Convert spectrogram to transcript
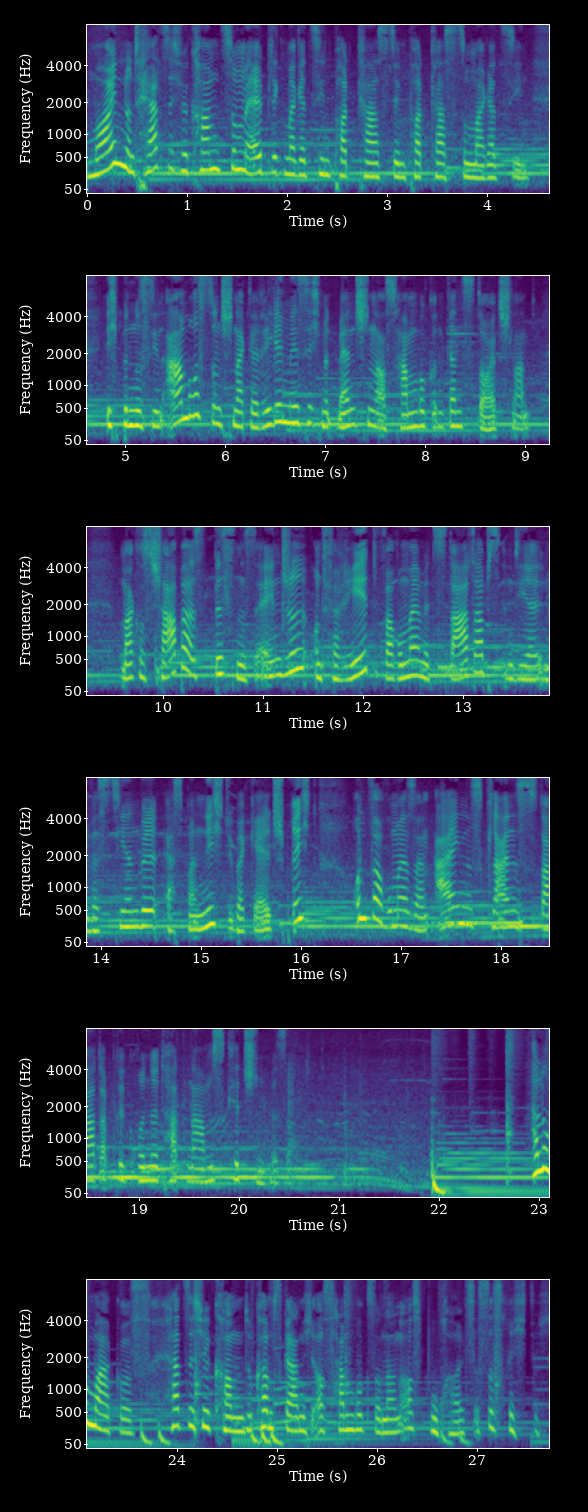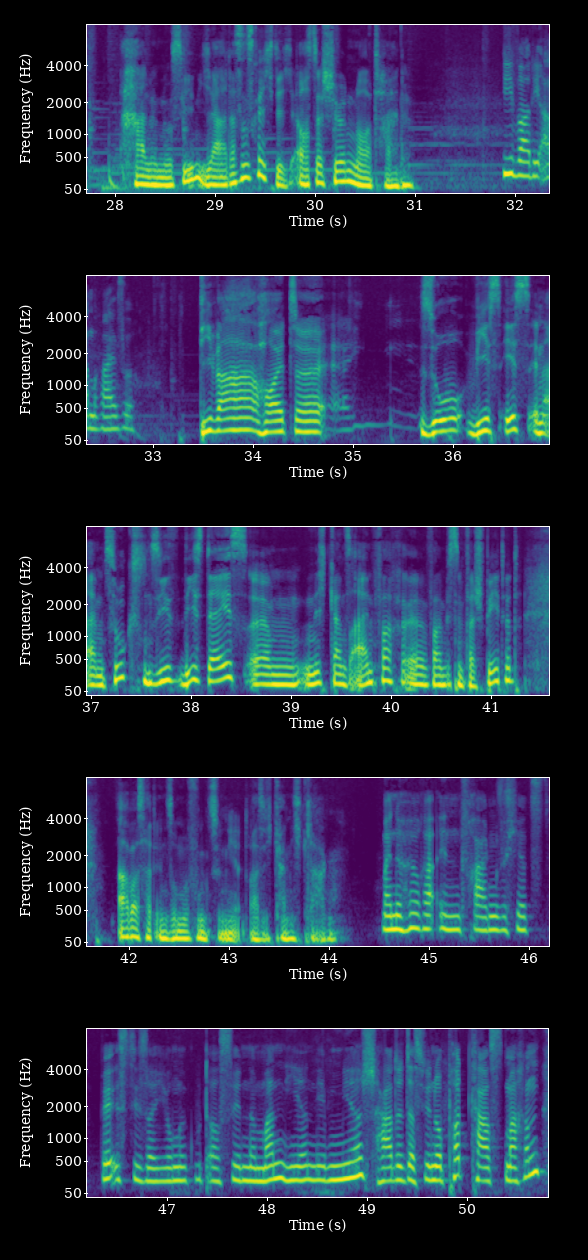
Moin und herzlich willkommen zum Elblick Magazin Podcast, dem Podcast zum Magazin. Ich bin Nussin Armbrust und schnacke regelmäßig mit Menschen aus Hamburg und ganz Deutschland. Markus Schaper ist Business Angel und verrät, warum er mit Startups, in die er investieren will, erstmal nicht über Geld spricht und warum er sein eigenes kleines Startup gegründet hat namens Kitchen Wizard. Hallo Markus, herzlich willkommen. Du kommst gar nicht aus Hamburg, sondern aus Buchholz. Ist das richtig? Hallo Nussin, ja, das ist richtig. Aus der schönen Nordheide. Wie war die Anreise? Die war heute so wie es ist in einem Zug these days. Ähm, nicht ganz einfach, äh, war ein bisschen verspätet, aber es hat in Summe funktioniert. Also ich kann nicht klagen. Meine HörerInnen fragen sich jetzt, wer ist dieser junge, gut aussehende Mann hier neben mir? Schade, dass wir nur Podcast machen.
